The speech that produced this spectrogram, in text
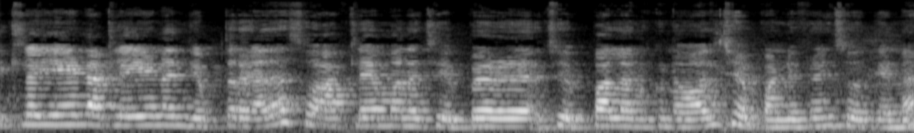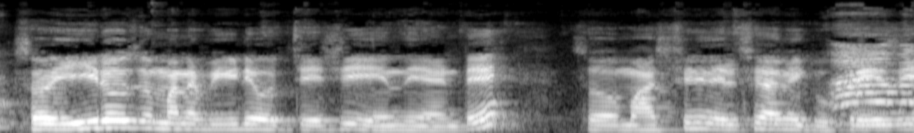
ఇట్లా చేయండి అట్లా చేయండి అని చెప్తారు కదా సో అట్లా ఏమన్నా చెప్పారు చెప్పాలనుకున్న వాళ్ళు చెప్పండి ఫ్రెండ్స్ ఓకేనా సో ఈ రోజు మన వీడియో వచ్చేసి ఏంది అంటే సో మా అశ్విని తెలుసు కదా మీకు క్రేజీ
